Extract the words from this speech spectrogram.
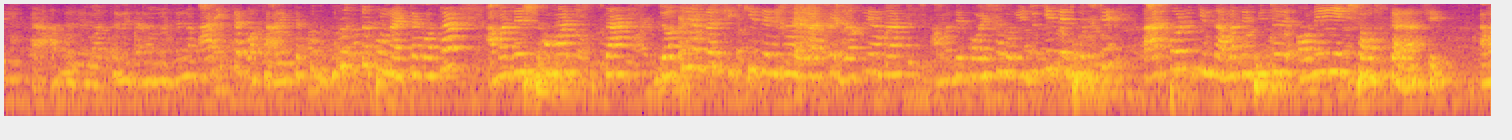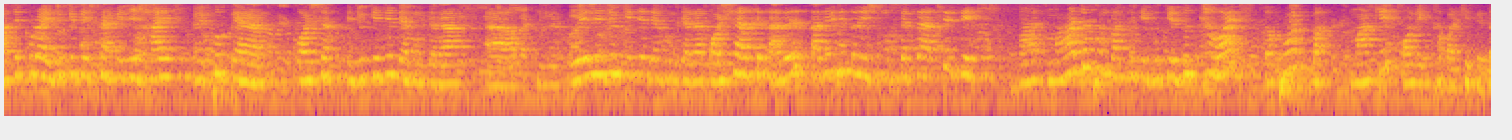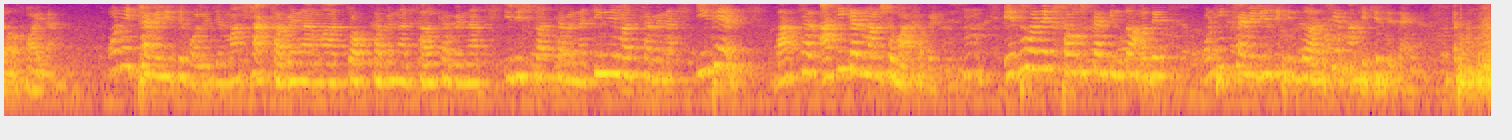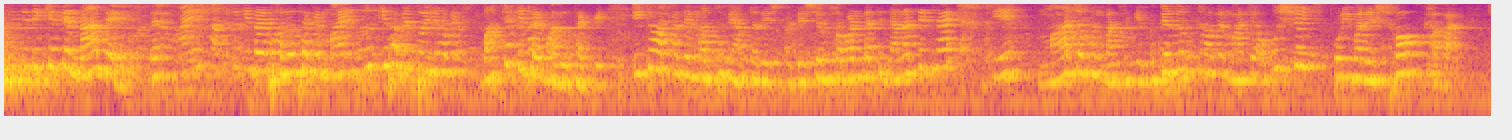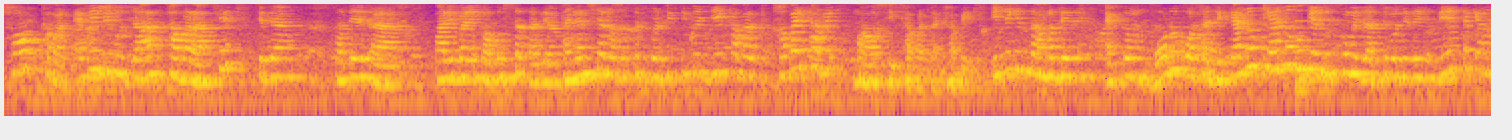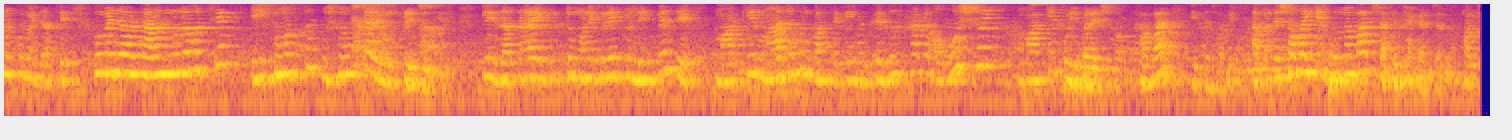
আপনাদের মাধ্যমে জানানোর জন্য আরেকটা কথা, আরেকটা খুব গুরুত্বপূর্ণ একটা কথা। আমাদের সমাজটা যতই আমরা শিক্ষিতের হার বাড়ছে যতই আমরা আমাদের পয়সা হোক এডুকেটেড হচ্ছে, তারপরেও কিন্তু আমাদের ভিতরে অনেক সংস্কার আছে। আমাদের পুরো এডুকেটেড ফ্যামিলি হাই খুব পয়সা এডুকেটেড এবং যারা ওয়েল এডুকেটেড এবং যারা পয়সা আছে, তাদের তাদের ভিতরে এই সংস্কারটা আছে যে, মা যখন বাচ্চাকে বুকে দুধ খাওয়ায়, তখন মাকে অনেক খাবার খেতে দেওয়া হয় না। অনেক ফ্যামিলিতে বলে যে, মা শাক খাবে না, মা টক খাবে না, ঝাল খাবে না, ইলিশ মাছ খাবে না, চিংড়ি মাছ খাবে না ইভেন বাচ্চার আকিকার মাংস মা খাবে না। হুম, এ ধরনের সংস্কার কিন্তু আমাদের অনেক ফ্যামিলিতে কিন্তু আছে, মাকে খেতে দেয় না। যদি খেতে না দেয়, তাহলে মায়ের স্বাস্থ্য কীভাবে ভালো থাকে মায়ের দুধ কীভাবে তৈরি হবে, বাচ্চা কীভাবে ভালো থাকবে, এটাও আপনাদের মাধ্যমে আপনাদের দেশের সবার কাছে জানাতে চাই যে মা যখন বাচ্চাকে বুকে দুধ খাওয়াবে মাকে অবশ্যই পরিবারের সব খাবার সব খাবার অ্যাভেলেবল যা খাবার আছে, সেটা তাদের পারিবারিক অবস্থা, তাদের ফাইন্যান্সিয়াল অবস্থার উপর ভিত্তি করে যে খাবার সবাই খাবে, মাও সেই খাবারটা খাবে। এটা কিন্তু আমাদের একদম বড় কথা যে কেন কেন বুকের দুধ কমে যাচ্ছে বলছে রেটটা কেমন কমে যাচ্ছে? কমে যাওয়ার কারণগুলো হচ্ছে এই সমস্ত কুসংস্কার এবং প্রেজুডিস প্লিজ আপনারা একটু একটু মনে করে একটু লিখবেন যে মাকে, মা যখন বাচ্চাকে বুকের দুধ খাবে, অবশ্যই মাকে পরিবারের সব খাবার দিতে হবে। আপনাদের সবাইকে ধন্যবাদ, সাথে থাকার জন্য।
